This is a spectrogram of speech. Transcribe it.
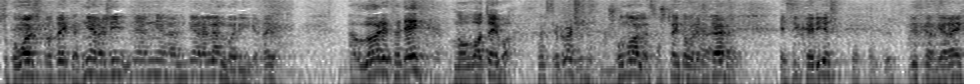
Sukovojus supratai, kad nėra, nėra, nėra, nėra lengva ringė, taip? Norit ateiti? Nu, va taip va. Pasiruoškit. Šaunuolis, už tai tau respekt, esi karys, viskas gerai.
